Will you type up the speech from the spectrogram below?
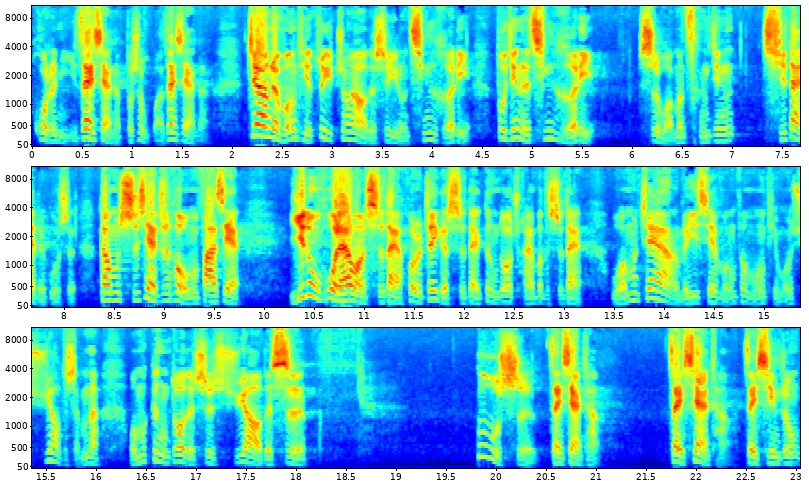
或者你在现场，不是我在现场。这样的文体最重要的是一种亲和力，不仅是亲和力，是我们曾经期待的故事。当我们实现之后，我们发现。移动互联网时代，或者这个时代更多传播的时代，我们这样的一些文风文体，我们需要的什么呢？我们更多的是需要的是故事在现场，在现场，在心中，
